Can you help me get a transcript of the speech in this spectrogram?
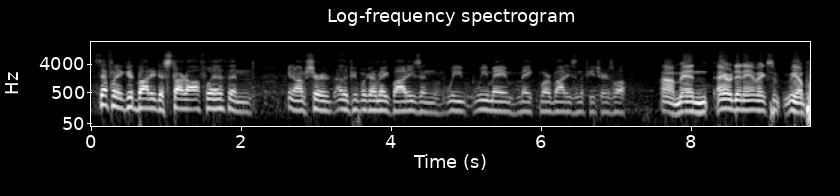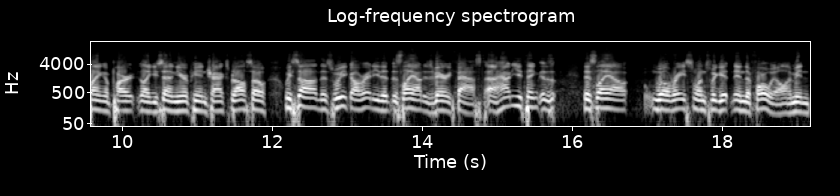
it's definitely a good body to start off with, and you know I'm sure other people are going to make bodies, and we we may make more bodies in the future as well. Um, and aerodynamics, you know, playing a part, like you said, in European tracks. But also, we saw this week already that this layout is very fast. Uh, how do you think this, this layout will race once we get into four wheel? I mean,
